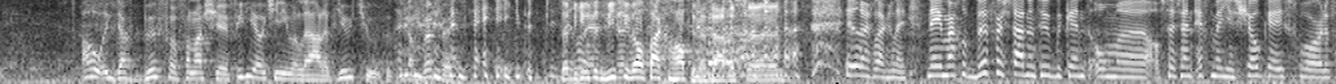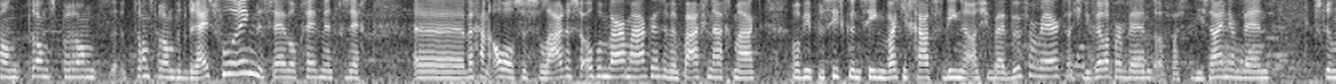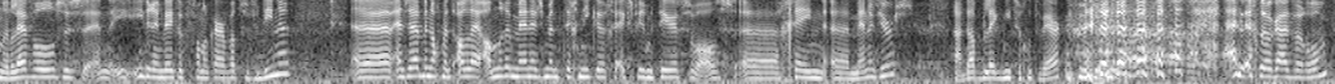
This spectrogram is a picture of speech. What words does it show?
Oh, ik dacht buffer van als je een videootje niet wil laden op YouTube, dat hij dan buffert. nee, dat is Dat heb ik met het wifi wel vaak gehad inderdaad. Dus, uh... heel erg lang geleden. Nee, maar goed, Buffer staat natuurlijk bekend om... Uh, of zij zijn echt een beetje een showcase geworden van transparant, transparante bedrijfsvoering. Dus zij hebben op een gegeven moment gezegd... Uh, we gaan al onze salarissen openbaar maken. Ze hebben een pagina gemaakt waarop je precies kunt zien wat je gaat verdienen als je bij Buffer werkt. Als je developer bent of als je designer bent. Verschillende levels. Dus, en iedereen weet ook van elkaar wat ze verdienen. Uh, en ze hebben nog met allerlei andere managementtechnieken geëxperimenteerd, zoals uh, geen managers. Nou, dat bleek niet zo goed te werken. Hij legt ook uit waarom.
